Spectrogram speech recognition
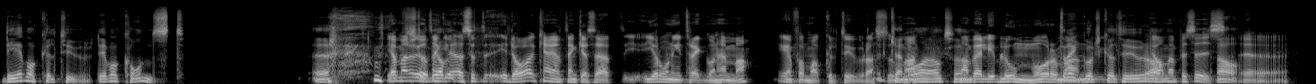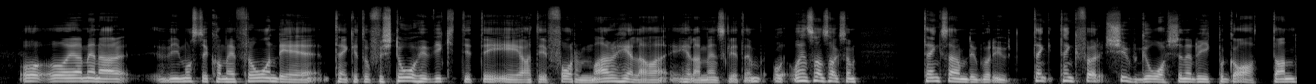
det var kultur, det var konst. Eh, Ja, men jag tänker, alltså, idag kan jag tänka sig att göra ordning i trädgården hemma är en form av kultur. Alltså, man, man väljer blommor. Trädgårdskultur, Man, ja. ja, men precis. Ja. Eh, Och, och jag menar, vi måste komma ifrån det tänket och förstå hur viktigt det är att det formar hela, hela mänskligheten. Och, och en sån sak som, tänk så här om du går ut, tänk, tänk för 20 år sedan när du gick på gatan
